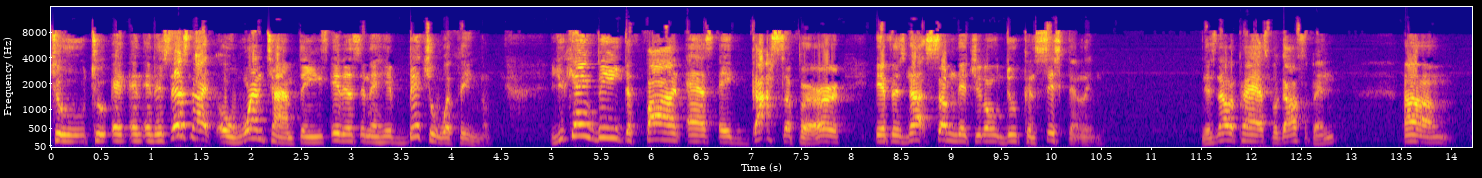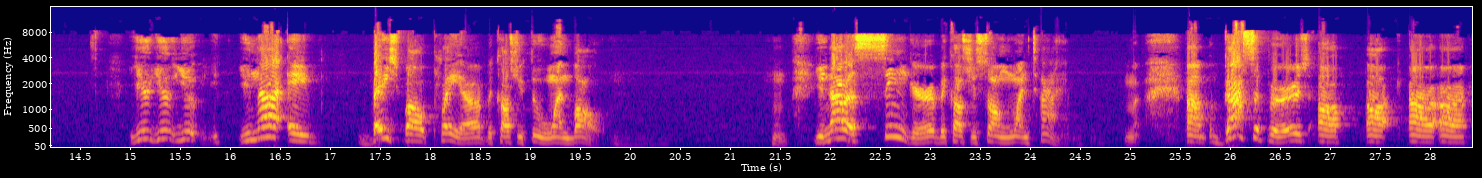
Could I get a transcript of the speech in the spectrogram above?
to, to, and, and, and it's that's not a one-time thing. It is an habitual thing. You can't be defined as a gossiper if it's not something that you don't do consistently. There's not a pass for gossiping. Um, you, you, you, you're not a baseball player because you threw one ball. Hmm. You're not a singer because you sung one time. Um, gossipers are, are, are, are,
